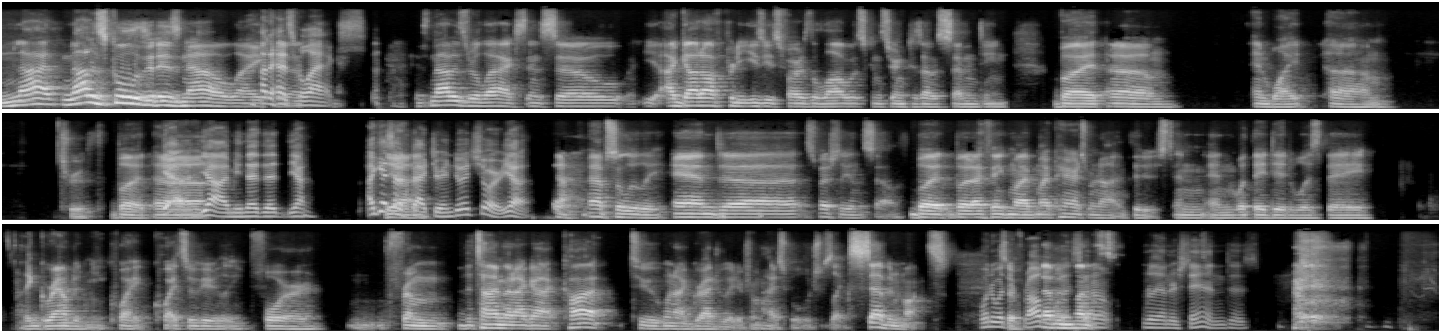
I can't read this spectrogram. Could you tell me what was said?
Not not as cool as it is now. Like not as uh, relaxed. It's not as relaxed, and so yeah, I got off pretty easy as far as the law was concerned because I was 17, but um, and white. Um, truth, but uh, yeah, yeah. I mean that that yeah. I guess yeah. I'd factor into it. Sure, yeah. Yeah, absolutely, and uh, especially in the South. But but I think my my parents were not enthused, and and what they did was they they grounded me quite quite severely for from the time that I got caught to when I graduated from high school, which was like seven months. I wonder what so the problem is. Months. I don't really understand.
